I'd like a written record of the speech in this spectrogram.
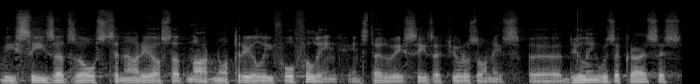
we see that those scenarios are not really fulfilling. Instead, we see that Eurozone is dealing with the crisis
